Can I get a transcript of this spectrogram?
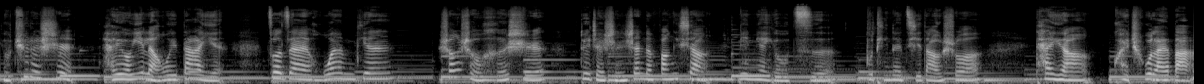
有趣的是，还有一两位大爷坐在湖岸边，双手合十，对着神山的方向念念有词，不停地祈祷说。太阳快出来吧，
